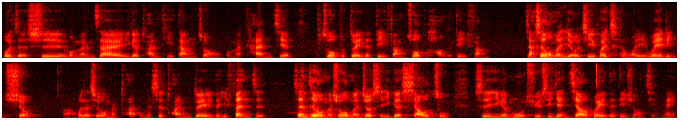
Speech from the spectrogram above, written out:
或者是我们在一个团体当中，我们看见做不对的地方，做不好的地方，假设我们有机会成为一位领袖，啊，或者是我们团，我们是团队的一份子。甚至我们说，我们就是一个小组，是一个牧区，是一间教会的弟兄姐妹。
